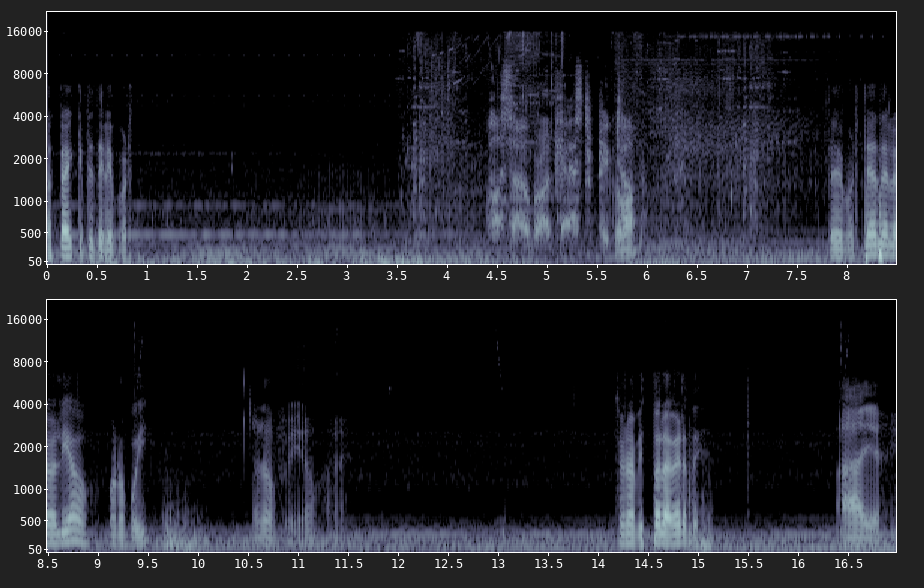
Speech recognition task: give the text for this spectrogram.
A esperar que te teleporte. ¿Cómo? up. ¿Teleporteate a los aliados o no podí? No los veo, a ver. Es una pistola verde. Ah, ya sí.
